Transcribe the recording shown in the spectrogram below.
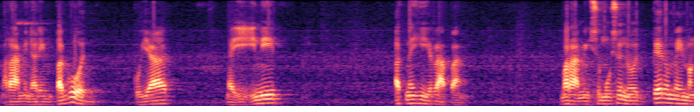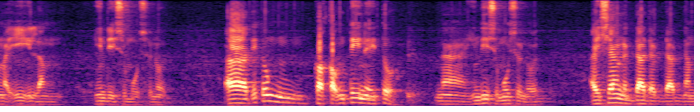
Marami na rin pagod, puyat, naiinip, at nahihirapan. Maraming sumusunod, pero may mga iilang hindi sumusunod. At itong kakaunti na ito na hindi sumusunod ay siyang nagdadagdag ng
